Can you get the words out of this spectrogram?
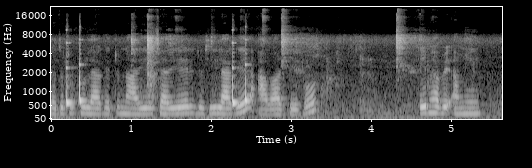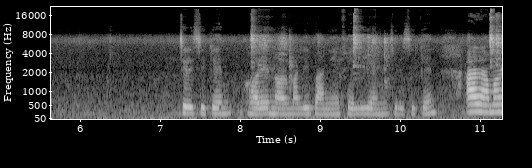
যতটুকু লাগে একটু নাড়িয়ে চাড়িয়ে যদি লাগে আবার দেব। এইভাবে আমি চিলি চিকেন ঘরে নর্মালি বানিয়ে ফেলি আমি চিলি চিকেন। আর আমার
